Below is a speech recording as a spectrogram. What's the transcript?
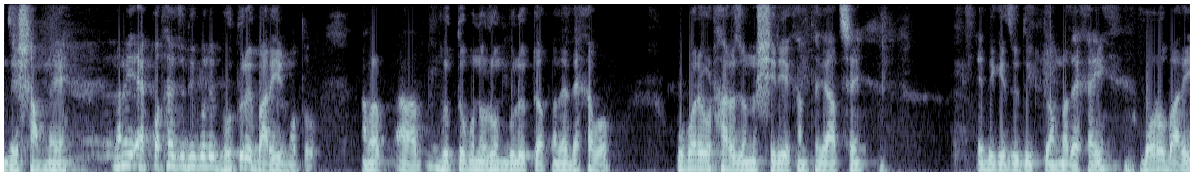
যে সামনে মানে এক কথায় যদি বলি ভুতুরে বাড়ির মতো। আমরা গুরুত্বপূর্ণ রুমগুলো একটু আপনাদের দেখাবো। উপরে ওঠার জন্য সিঁড়ি এখান থেকে আছে। এদিকে যদি একটু আমরা দেখাই বড় বাড়ি।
